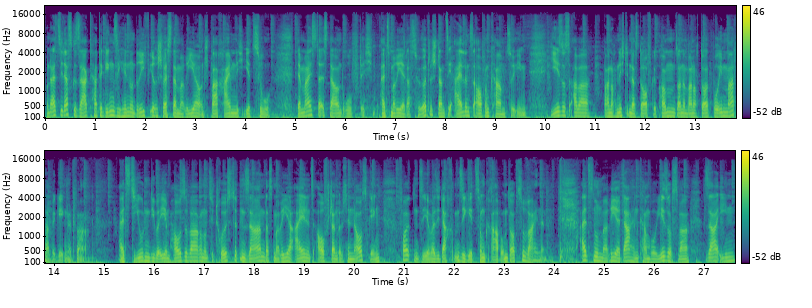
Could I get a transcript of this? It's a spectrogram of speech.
Und als sie das gesagt hatte, ging sie hin und rief ihre Schwester Maria und sprach heimlich ihr zu. Der Meister ist da und ruft dich. Als Maria das hörte, stand sie eilends auf und kam zu ihm. Jesus aber war noch nicht in das Dorf gekommen, sondern war noch dort, wo ihm Martha begegnet war. Als die Juden, die bei ihr im Hause waren und sie trösteten, sahen, dass Maria eilends aufstand und hinausging, folgten sie ihr, weil sie dachten, sie geht zum Grab, um dort zu weinen. Als nun Maria dahin kam, wo Jesus war, sah ihn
